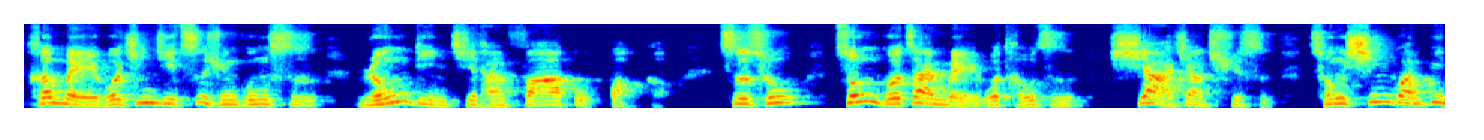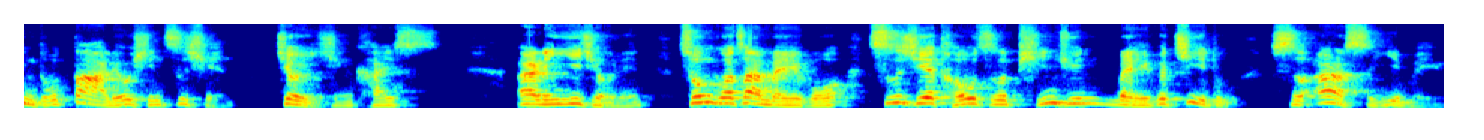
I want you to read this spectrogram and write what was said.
和美国经济咨询公司荣鼎集团发布报告，指出中国在美国投资下降趋势从新冠病毒大流行之前就已经开始。二零一九年，中国在美国直接投资平均每个季度是二十亿美元，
